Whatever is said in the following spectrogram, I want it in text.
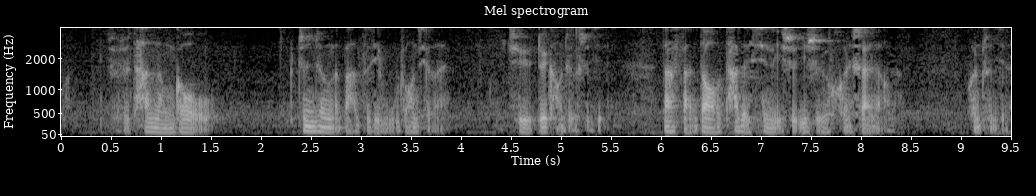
的，就是他能够真正的把自己武装起来，去对抗这个世界，但反倒他的心里是一直很善良的、很纯洁的。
